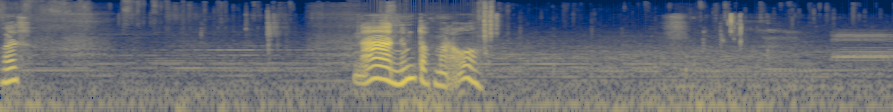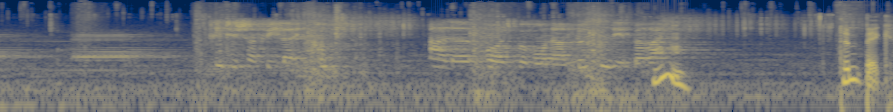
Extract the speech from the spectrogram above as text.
Was? Na, nimm doch mal auf. Kritischer Fehler in Krypto. Alle Vault-Bewohner müssen den Bereich Hm. Stimbeck.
